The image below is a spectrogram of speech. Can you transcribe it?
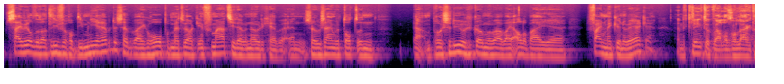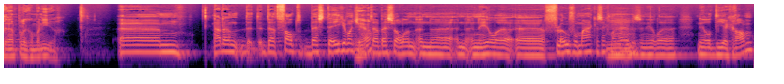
Zij wilden dat liever op die manier hebben. Dus hebben wij geholpen met welke informatie dat we nodig hebben. En zo zijn we tot een, ja, een procedure gekomen waar wij allebei fijn mee kunnen werken. En het klinkt ook wel als een laagdrempelige manier. Ehm, nou, dan, dat valt best tegen, want je Ja? moet daar best wel een, een, eh, een, een hele eh, flow voor maken, zeg maar. Hè. Dus een hele, een hele diagram.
